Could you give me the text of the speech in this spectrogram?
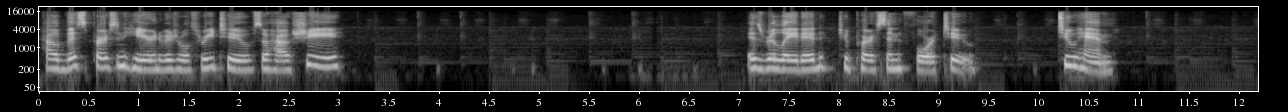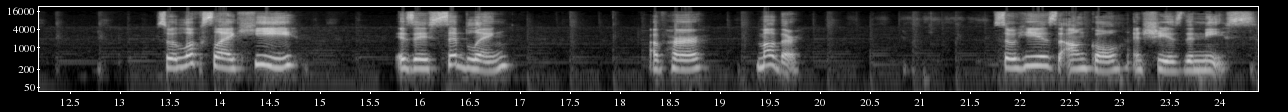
how this person here, individual 3 2, so how she is related to person 4 2, to him. So it looks like he is a sibling of her mother. So he is the uncle and she is the niece.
